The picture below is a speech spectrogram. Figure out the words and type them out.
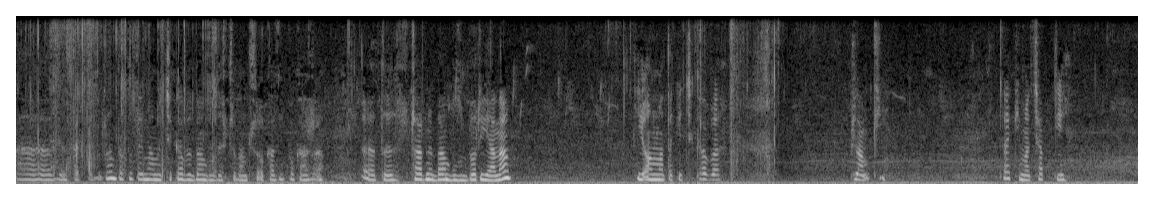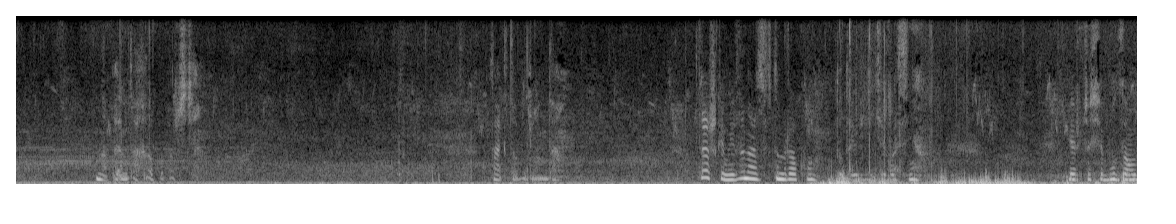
E, więc tak to wygląda. Tutaj mamy ciekawy bambus, jeszcze Wam przy okazji pokażę. E, to jest czarny bambus Boriana i on ma takie ciekawe plamki. Takie ma ciapki na pędach. O, popatrzcie. Tak to wygląda. Troszkę mi wymarzł w tym roku. Tutaj widzicie właśnie. Jeszcze się budzą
